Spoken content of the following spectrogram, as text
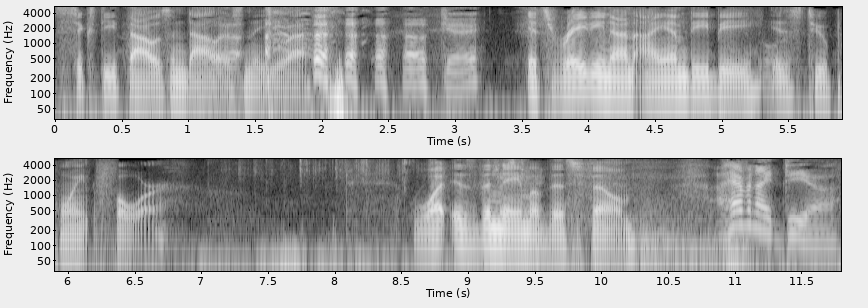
$60,000 in the U.S. okay. Its rating on IMDb is 2.4. What is the name of this film? I have an idea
